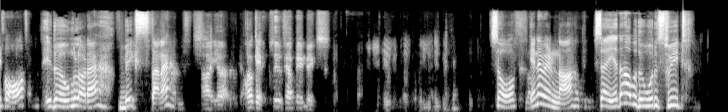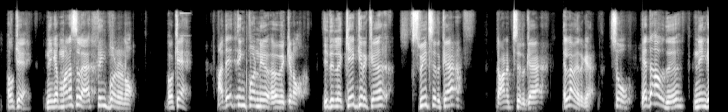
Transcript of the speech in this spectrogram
இப்போ இது உங்களோட பிக்ஸ் தானே. ஓகே. சோ என்ன வேணும்னா சார் ஏதாவது ஒரு ஸ்வீட் ஓகே நீங்க மனசுல திங்க் பண்ணணும் ஓகே அதே திங்க் பண்ணி வைக்கணும். இதுல கேக் இருக்கு ஸ்வீட்ஸ் இருக்கு டானட்ஸ் இருக்கு எல்லாமே இருக்கு. சோ ஏதாவது நீங்க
